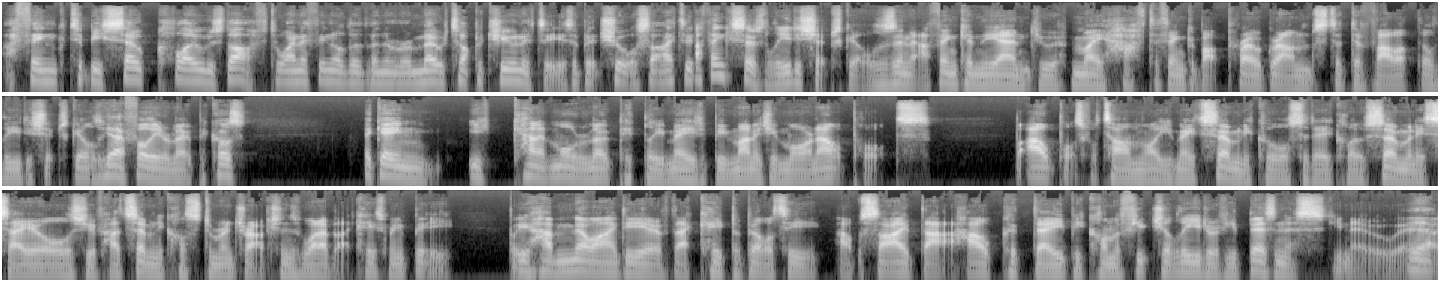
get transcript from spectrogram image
I think to be so closed off to anything other than a remote opportunity is a bit short sighted. I think it says leadership skills, isn't it? I think in the end, you may have to think about programs to develop the leadership skills. Yeah, fully remote because, again, you kind of more remote people, you may be managing more on outputs, but outputs will tell them, well, you made so many calls today, closed so many sales, you've had so many customer interactions, whatever that case may be. But you have no idea of their capability outside that. How could they become a future leader of your business? You know, uh, Yeah.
